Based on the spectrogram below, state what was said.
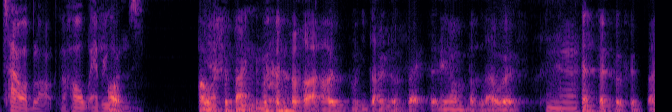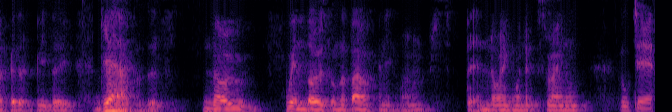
tower block, the whole everyone's whole yeah. shebang. I hope we don't affect anyone below us. Yeah. if we do. Yeah, there's no windows on the balcony at the moment, which is a bit annoying when it's raining. Oh dear.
